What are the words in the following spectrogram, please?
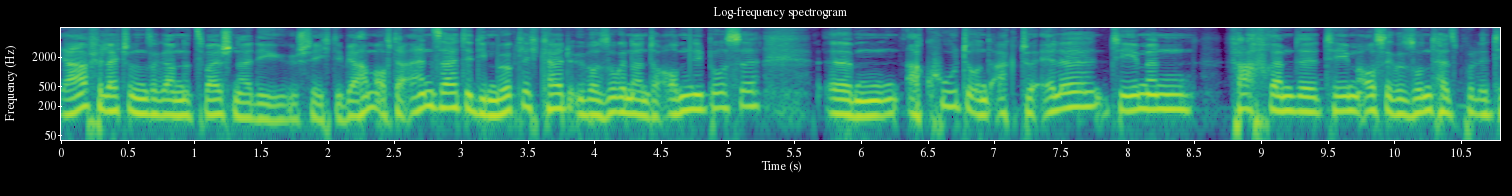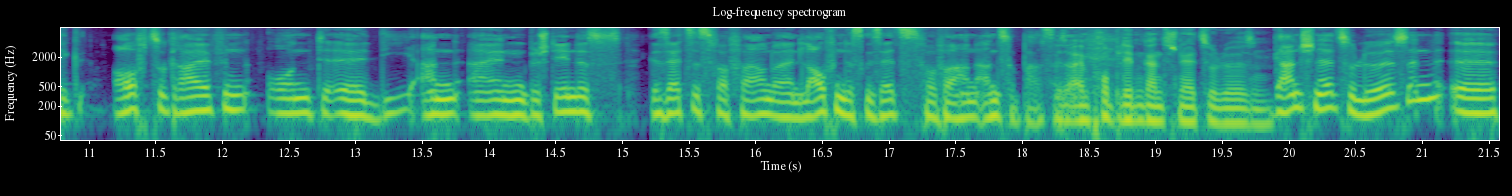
ja, vielleicht schon sogar eine zweischneidige Geschichte. Wir haben auf der einen Seite die Möglichkeit, über sogenannte Omnibusse ähm, akute und aktuelle Themen, fachfremde Themen aus der Gesundheitspolitik aufzugreifen und äh, die an ein bestehendes Gesetzesverfahren oder ein laufendes Gesetzesverfahren anzupassen. Also ein Problem ganz schnell zu lösen. Ganz schnell zu lösen, äh,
